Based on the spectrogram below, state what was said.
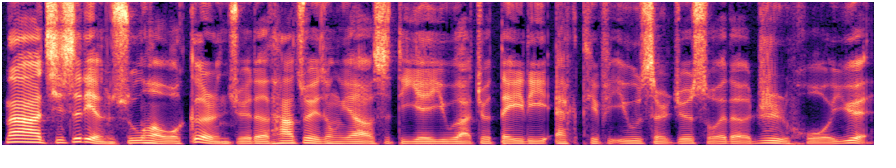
那其实脸书哈，我个人觉得它最重要是 DAU 啦，就 Daily Active User，就是所谓的日活跃。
